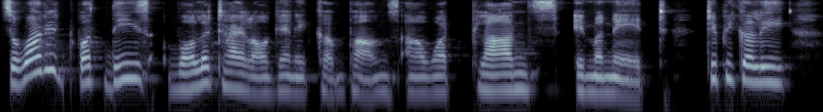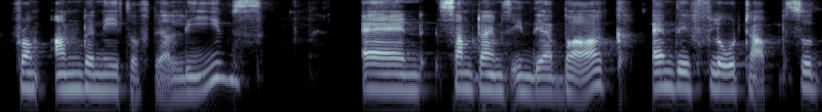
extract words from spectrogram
So, what it what these volatile organic compounds are what plants emanate, typically from underneath of their leaves and sometimes in their bark and they float up. So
